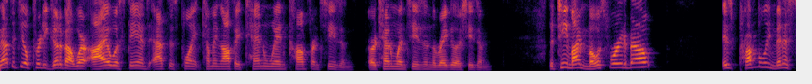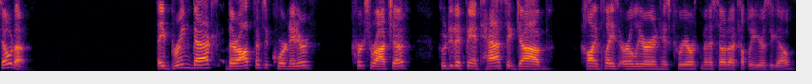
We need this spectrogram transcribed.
have to feel pretty good about where Iowa stands at this point, coming off a 10 win conference season or 10 win season in the regular season. The team I'm most worried about is probably Minnesota. They bring back their offensive coordinator, Kirk Ciarrocca, who did a fantastic job calling plays earlier in his career with Minnesota a couple years ago.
